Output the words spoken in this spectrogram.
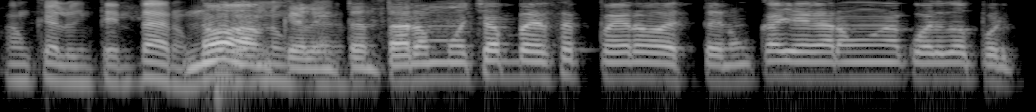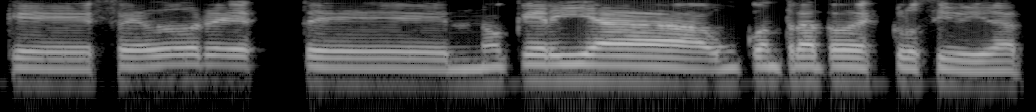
aunque lo intentaron. No, aunque lo intentaron muchas veces, pero este nunca llegaron a un acuerdo porque Fedor este no quería un contrato de exclusividad.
